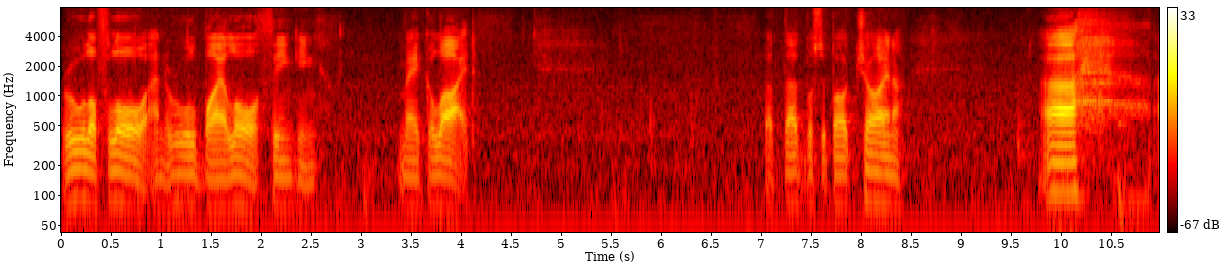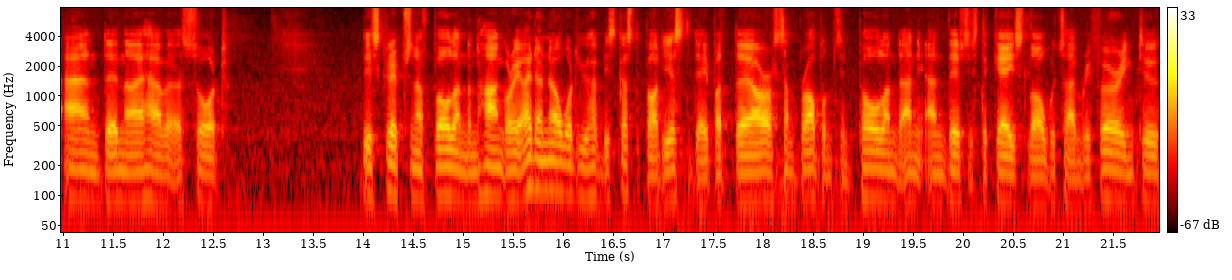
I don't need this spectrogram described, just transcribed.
rule of law and rule by law thinking may collide. But that was about China. Uh, and then I have a short description of Poland and Hungary. I don't know what you have discussed about yesterday, but there are some problems in Poland, and, and this is the case law which I'm referring to.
